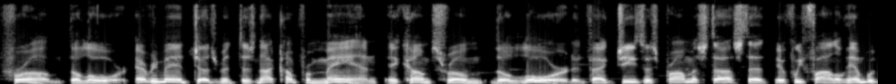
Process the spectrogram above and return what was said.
from the Lord. Every man's judgment does not come from man, it comes from the Lord. In fact, Jesus promised us that if we follow him, we're,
